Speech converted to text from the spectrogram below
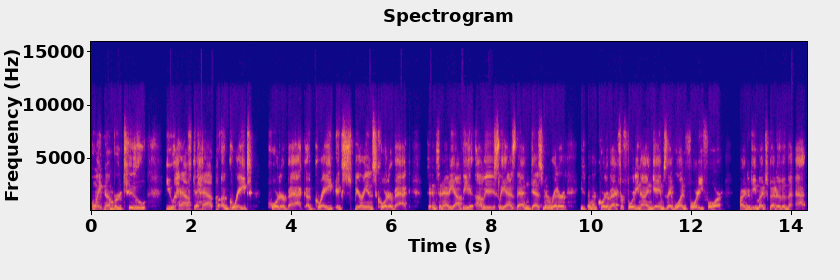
Point number two, you have to have a great quarterback, a great experienced quarterback. Cincinnati obviously has that in Desmond Ridder. He's been their quarterback for 49 games. They've won 44. Hard to be much better than that.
